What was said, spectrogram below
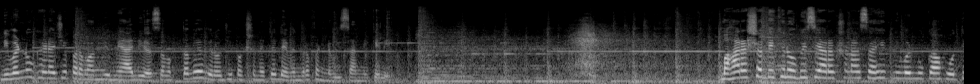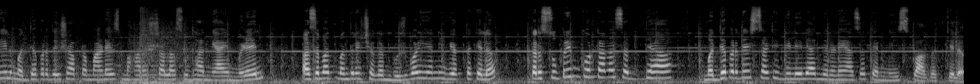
निवडणूक घेण्याची परवानगी मिळाली असं वक्तव्य विरोधी पक्षनेते देवेंद्र फडणवीसांनी केली. महाराष्ट्रात देखील ओबीसी आरक्षणासहित निवडणुका होतील. मध्य प्रदेशाप्रमाणेच महाराष्ट्राला सुद्धा न्याय मिळेल असं मत मंत्री छगन भुजबळ यांनी व्यक्त केलं. तर सुप्रीम कोर्टानं सध्या मध्य प्रदेशसाठी दिलेल्या निर्णयाचं त्यांनी स्वागत केलं.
